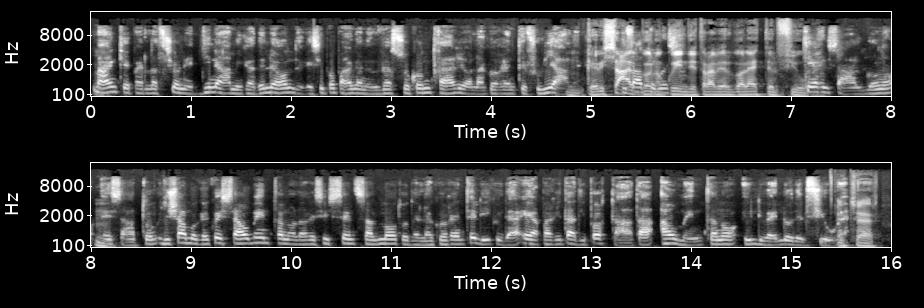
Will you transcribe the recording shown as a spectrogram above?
ma mm. anche per l'azione dinamica delle onde che si propagano in verso contrario alla corrente fluviale. Mm, che risalgono questo, quindi, tra virgolette, il fiume. Che risalgono, mm. esatto. Diciamo che queste aumentano la resistenza al moto della corrente liquida e a parità di portata aumentano il livello del fiume. Eh certo.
